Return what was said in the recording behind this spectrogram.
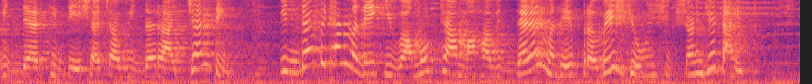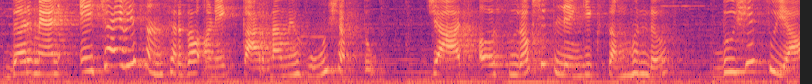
विद्यार्थी देशाच्या विविध राज्यांतील विद्यापीठांमध्ये किंवा मोठ्या महाविद्यालयांमध्ये प्रवेश घेऊन शिक्षण घेत आहेत. दरम्यान एच आय व्ही संसर्ग अनेक कारणामुळे होऊ शकतो. ज्यात असुरक्षित लैंगिक संबंध दूषित सुया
